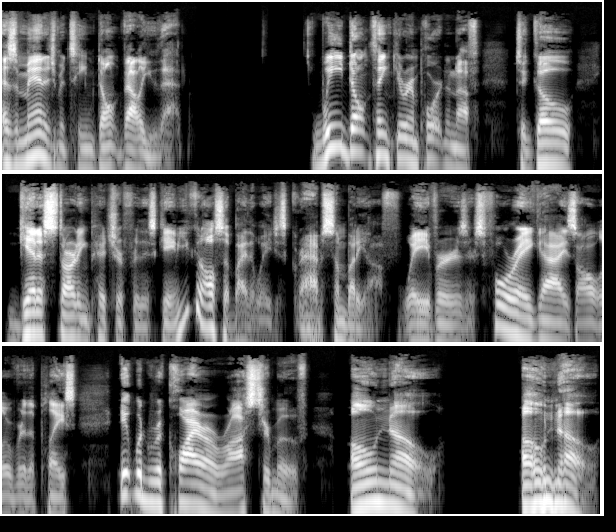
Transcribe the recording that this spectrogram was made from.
as a management team, don't value that. We don't think you're important enough to go get a starting pitcher for this game. You can also, by the way, just grab somebody off waivers. There's 4A guys all over the place. It would require a roster move. Oh no. Oh no.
